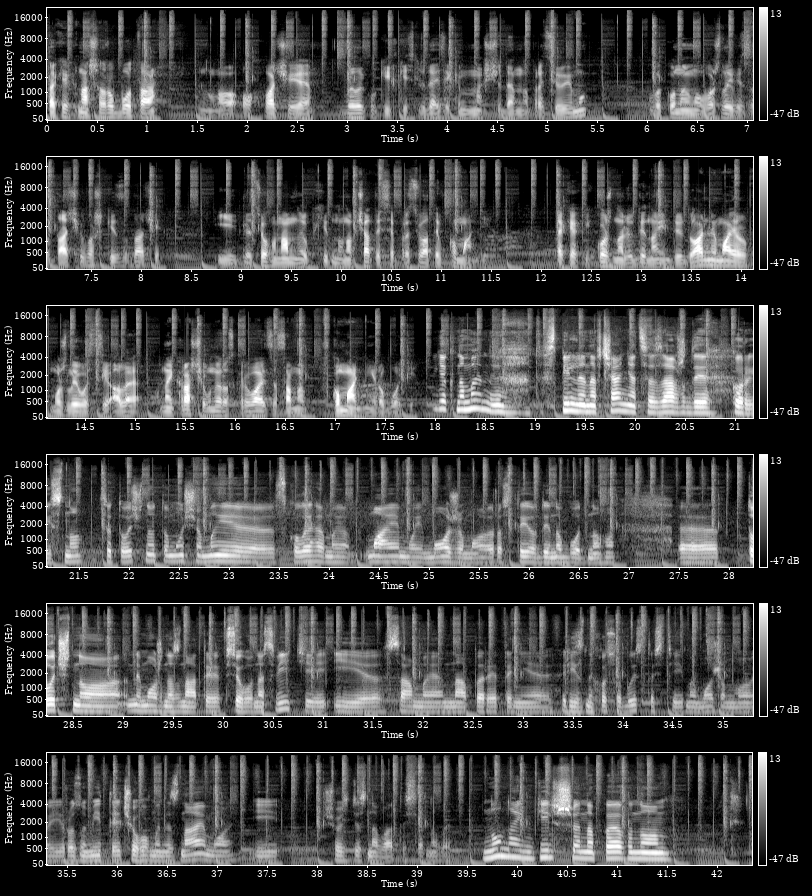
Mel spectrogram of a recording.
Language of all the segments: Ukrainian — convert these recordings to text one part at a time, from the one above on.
Так як наша робота охвачує велику кількість людей, з якими ми щоденно працюємо, виконуємо важливі задачі, важкі задачі, і для цього нам необхідно навчатися працювати в команді. Так як і кожна людина індивідуально має можливості, але найкраще вони розкриваються саме в командній роботі. Як на мене, спільне навчання це завжди корисно, це точно, тому що ми з колегами маємо і можемо рости один об одного. Е, Точно не можна знати всього на світі, і саме на перетині різних особистостей ми можемо і розуміти, чого ми не знаємо, і щось дізнаватися нове. Ну, найбільше, напевно,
